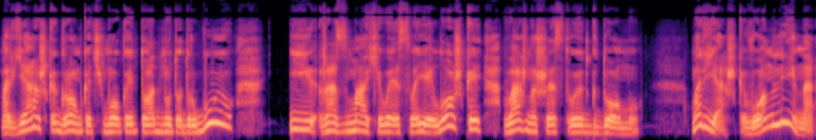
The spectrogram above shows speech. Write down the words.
Марьяшка громко чмокает то одну, то другую, и, размахивая своей ложкой, важно шествует к дому. «Марьяшка, вон Лина!»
